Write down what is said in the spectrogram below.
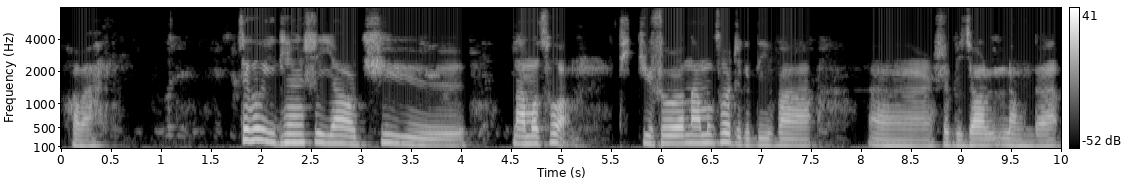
好吧。最后一天是要去纳木错，据说纳木错这个地方，嗯，是比较冷的。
